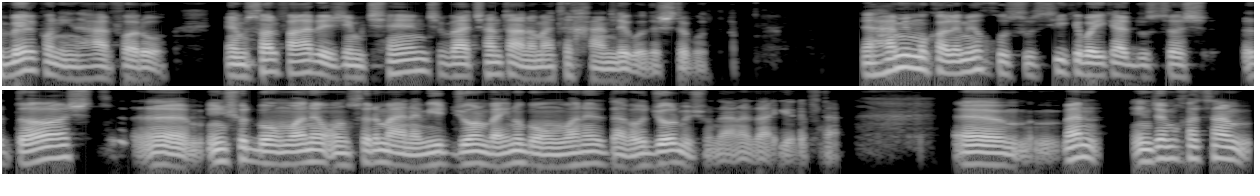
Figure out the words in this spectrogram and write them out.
ول کن این حرفا رو. امسال فقط رژیم چنج و چند تا علامت خنده گذاشته بود. همین مکالمه خصوصی که با یکی از دوستاش داشت این شد به عنوان عنصر معنوی جرم و اینو به عنوان در واقع جرمشون در نظر گرفتن. من اینجا می‌خواستم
